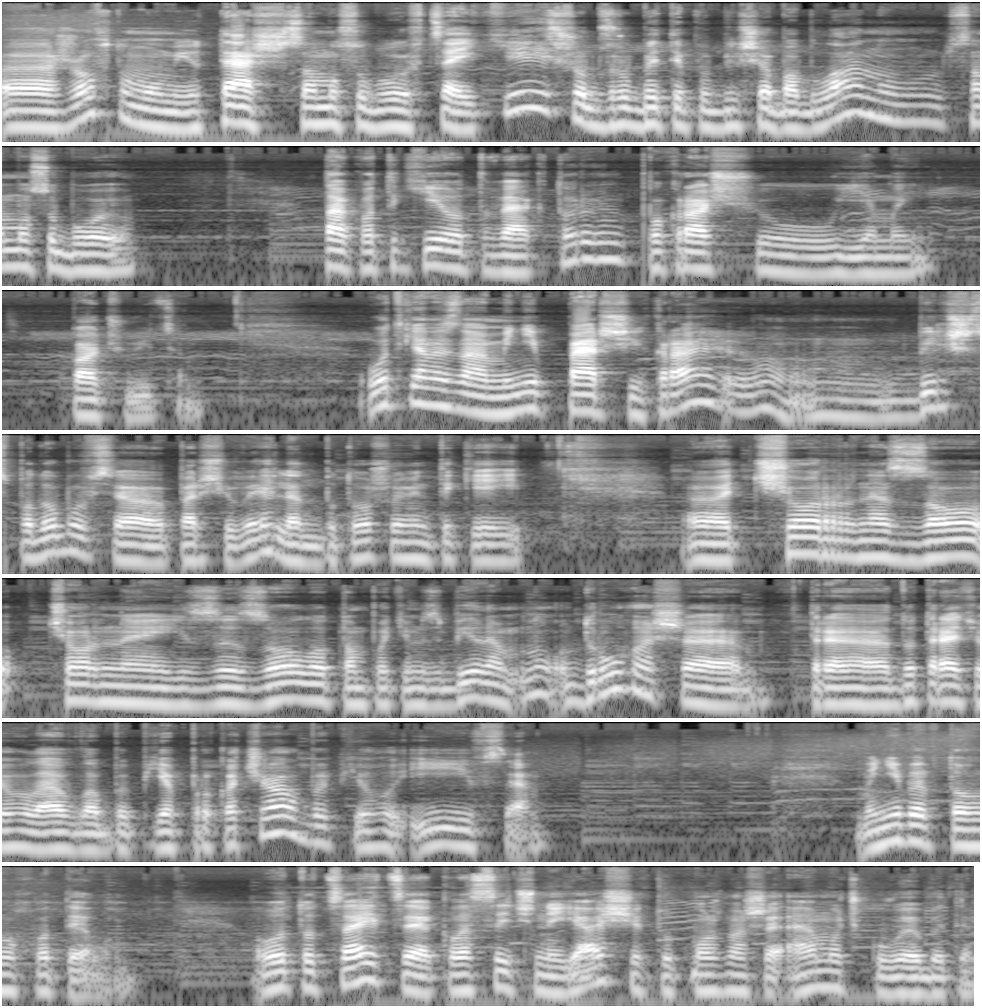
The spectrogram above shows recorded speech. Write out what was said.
Е, жовту теж, само собою, в цей кейс, щоб зробити побільше бабла, ну, само собою. Так, от такий от вектор, він покращуємий. Вкачується. От я не знаю, мені перший край ну, м, більш сподобався перший вигляд, бо то, що він такий е, чорне зо... чорний з золотом, потім з білим. Ну, друге ще тре... до третього левела би б я прокачав би б його і все. Мені би б того хватило. От оцей це класичний ящик, тут можна ще емочку вибити.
